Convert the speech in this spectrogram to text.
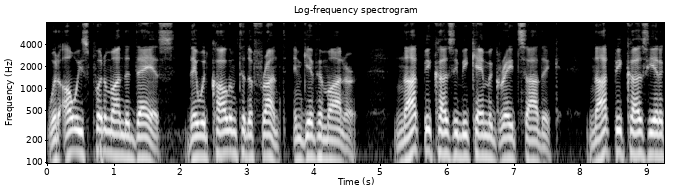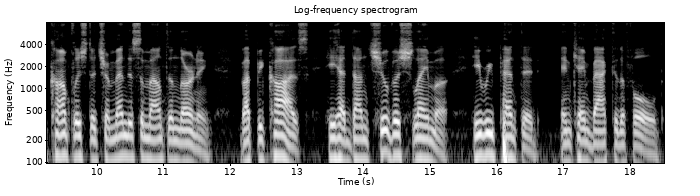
would always put him on the dais. They would call him to the front and give him honor. Not because he became a great tzaddik, not because he had accomplished a tremendous amount in learning, but because he had done tshuva shlema, he repented and came back to the fold.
